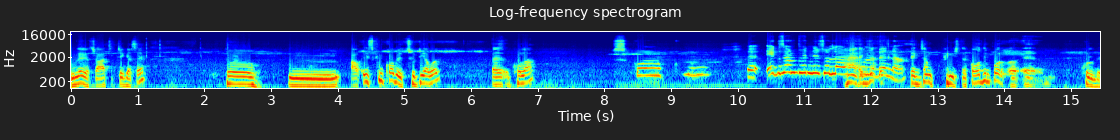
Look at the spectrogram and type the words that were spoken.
ভুলে গেছো? আচ্ছা ঠিক আছে। তো স্কুল কবে? ছুটি আবার? খোলা? স্কুল এক্সাম ফিনিশ হলে হ্যাঁ এক্সাম ফিনিশ কতদিন পর খুলবে?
